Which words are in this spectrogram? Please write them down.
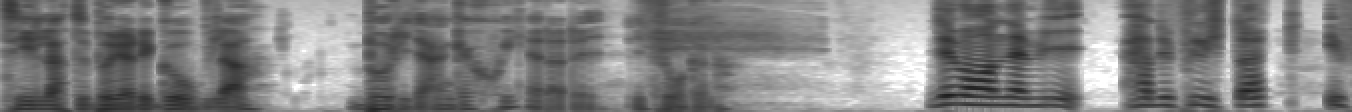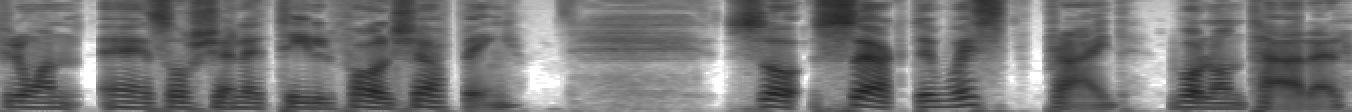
till att du började googla börja engagera dig i frågorna? Det var när vi hade flyttat ifrån eh, Sorsele till Falköping så sökte West Pride volontärer.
